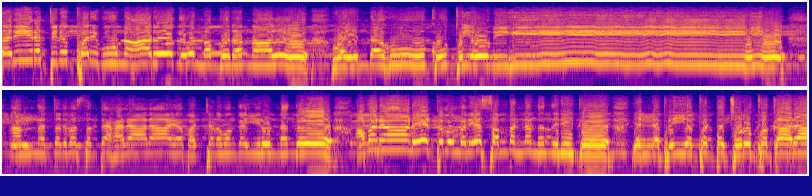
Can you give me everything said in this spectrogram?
ശരീരത്തിന് പരിപൂർണ ആരോഗ്യവും റബ്ബ് തന്നാൽ കൂത്തുയോ കൂത്തുയൗമിഹി. അന്നത്തെ ദിവസത്തെ ഹലാലായ ഭക്ഷണവും കയ്യിലുണ്ടെങ്കിൽ അവനാണ് ഏറ്റവും വലിയ സമ്പന്നം നിന്നിരിക്ക് എന്റെ പ്രിയപ്പെട്ട ചെറുപ്പക്കാരാ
